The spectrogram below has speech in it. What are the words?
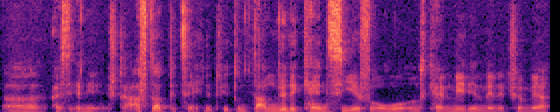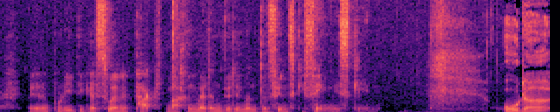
äh, als eine Straftat bezeichnet wird und dann würde kein CFO und kein Medienmanager mehr mit einem Politiker so einen Pakt machen, weil dann würde man dafür ins Gefängnis gehen. Oder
